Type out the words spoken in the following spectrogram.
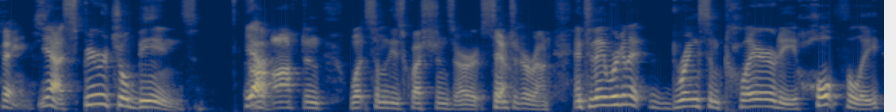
things. Yeah, spiritual beings Yeah. are often what some of these questions are centered around. And today we're going to bring some clarity, hopefully,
